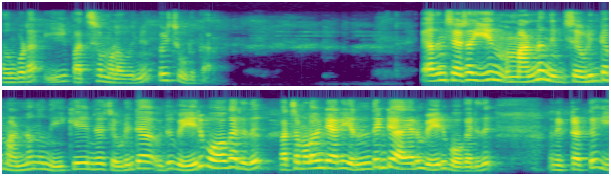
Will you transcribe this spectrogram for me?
അതും കൂടെ ഈ പച്ചമുളകിന് ഒഴിച്ചു കൊടുക്കാം. അതിനുശേഷം ഈ മണ്ണ് ചെവിടിന്റെ മണ്ണൊന്ന് നീക്കിയതിന്റെ ചെവിടിന്റെ ഇത് വേര് പോകരുത്. പച്ചമുളകിന്റെ ആയാലും എന്തിന്റെ ആയാലും വേര് പോകരുത്. ഇട്ടിട്ട് ഈ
